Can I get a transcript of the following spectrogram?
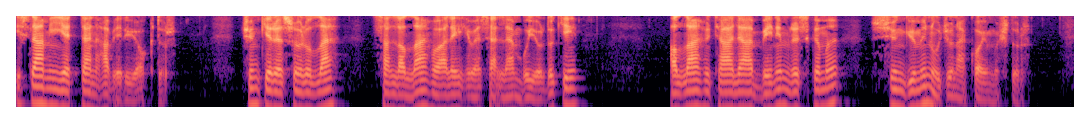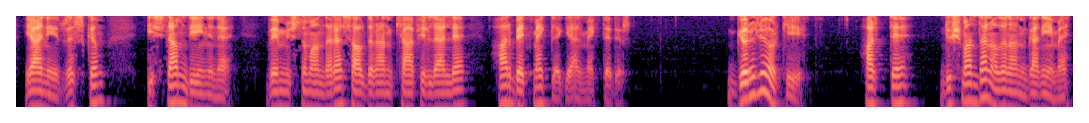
İslamiyetten haberi yoktur. Çünkü Resulullah sallallahu aleyhi ve sellem buyurdu ki Allahü Teala benim rızkımı süngümün ucuna koymuştur. Yani rızkım İslam dinine ve Müslümanlara saldıran kâfirlerle harp etmekle gelmektedir. Görülüyor ki harpte düşmandan alınan ganimet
